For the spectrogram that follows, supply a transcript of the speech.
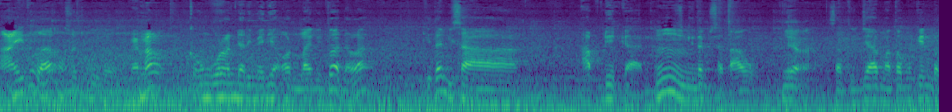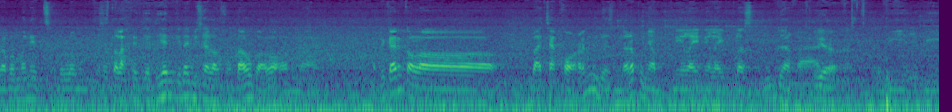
Nah itulah maksudku itu. Memang keunggulan dari media online itu adalah kita bisa update kan, Hmm. kita bisa tahu Ya. satu jam atau mungkin berapa menit sebelum setelah kejadian kita bisa langsung tahu kalau online. Tapi kan kalau baca koran juga sebenarnya punya nilai-nilai plus juga kan. Iya. Lebih lebih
